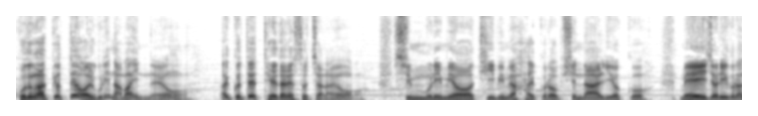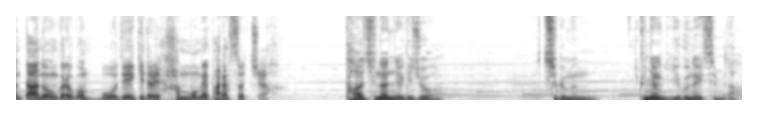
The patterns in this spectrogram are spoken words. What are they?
고등학교 때 얼굴이 남아 있네요. 아 그때 대단했었잖아요. 신문이며 TV며 할 것 없이 난리였고 메이저리그는 따놓은 거라고 모두의 기대를 한 몸에 받았었죠. 다 지난 얘기죠. 지금은 그냥 이군에 있습니다.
